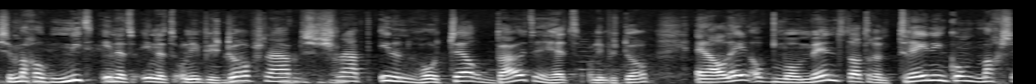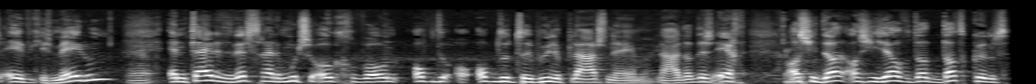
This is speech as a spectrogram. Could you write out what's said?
Ze mag ook niet in het, in het Olympisch dorp slapen. Dus ze slaapt in een hotel buiten het Olympisch dorp. En alleen op het moment dat er een training komt, mag ze eventjes meedoen. Ja. En tijdens de wedstrijden moet ze ook gewoon op de, op de tribune plaatsnemen. Nou, dat is echt... Als je, dat, als je zelf dat, dat kunt...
